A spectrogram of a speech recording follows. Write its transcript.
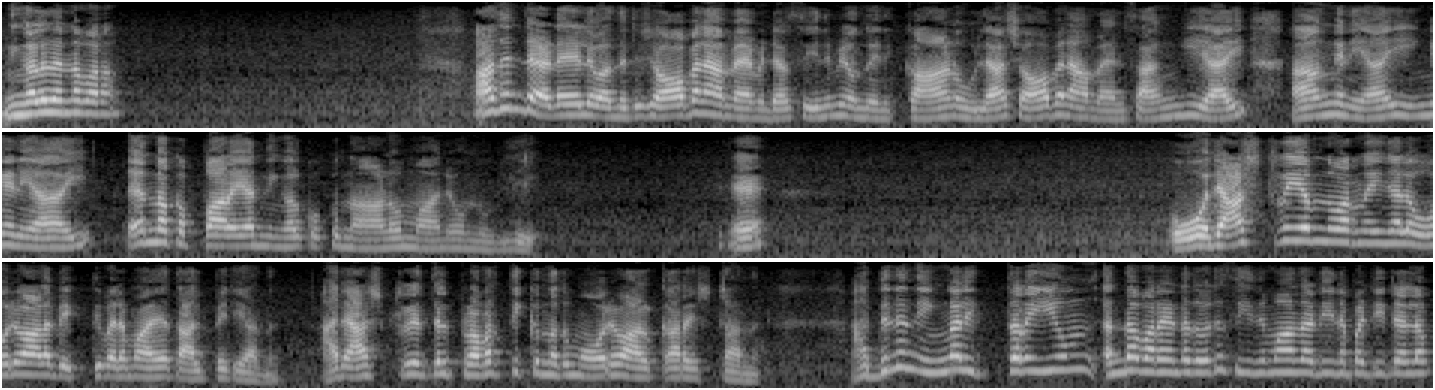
നിങ്ങൾ തന്നെ പറ. അതിന്റെ ഇടയിൽ വന്നിട്ട് ശോഭന മാമിന്റെ സിനിമയൊന്നും എനിക്ക് കാണൂല. ശോഭന മാൻ സംഖ്യയായി അങ്ങനെയായി ഇങ്ങനെയായി എന്നൊക്കെ പറയാൻ നിങ്ങൾക്കൊക്കെ നാണവും മാനവും ഒന്നുമില്ലേ? ഏ? ഓ രാഷ്ട്രീയം എന്ന് പറഞ്ഞു കഴിഞ്ഞാൽ ഓരോ ആളെ വ്യക്തിപരമായ താല്പര്യമാണ്. ആ രാഷ്ട്രീയത്തിൽ പ്രവർത്തിക്കുന്നതും ഓരോ ആൾക്കാരെ ഇഷ്ടമാണ് അതിന് നിങ്ങൾ ഇത്രയും എന്താ പറയേണ്ടത്? ഒരു സിനിമാ നടീനെ പറ്റിയിട്ടെല്ലാം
